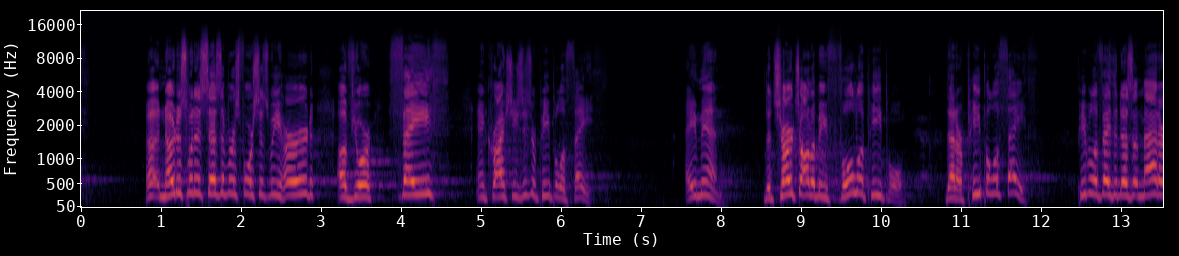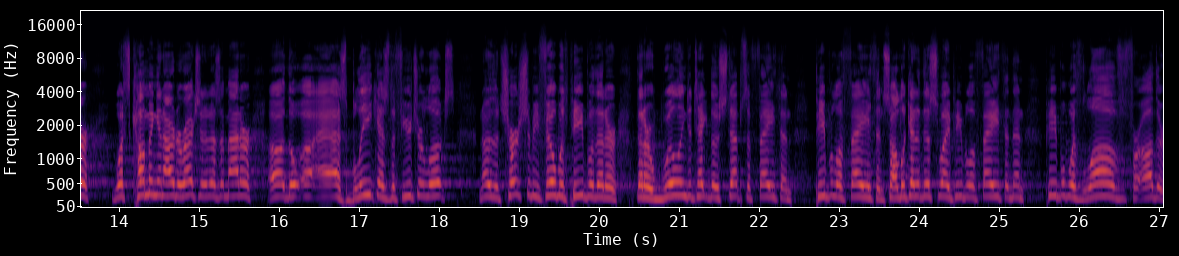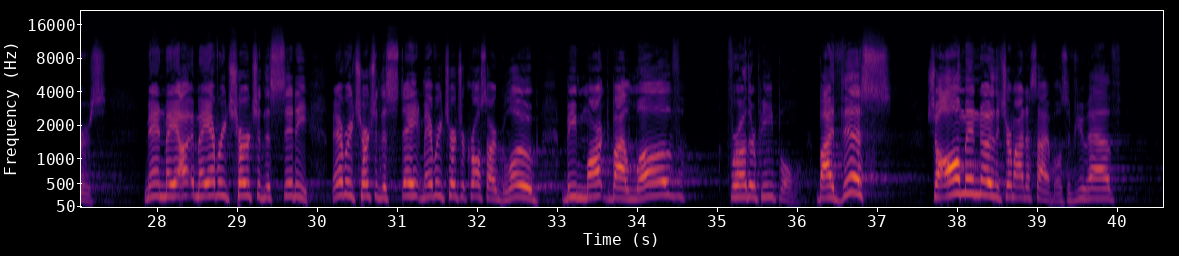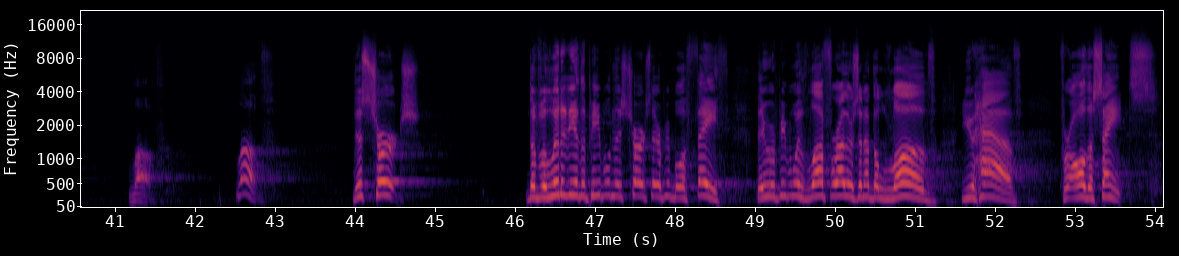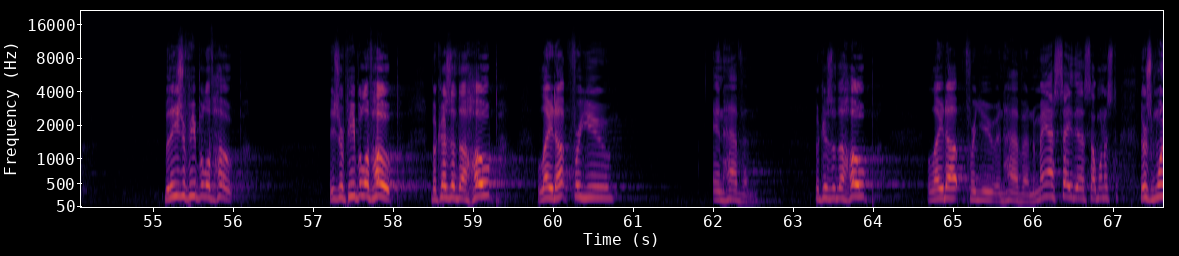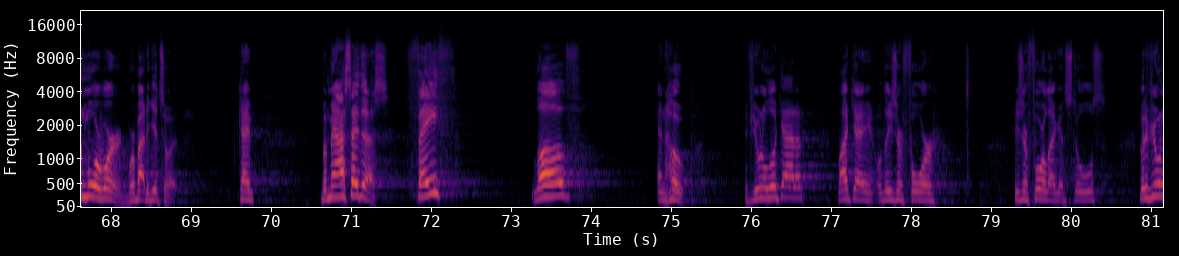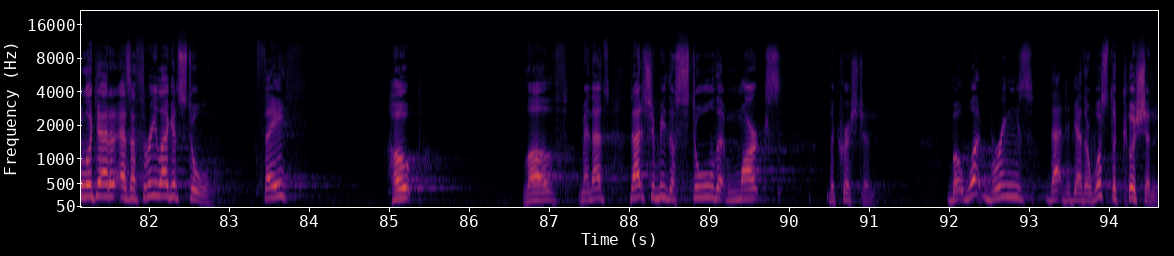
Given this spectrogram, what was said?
Uh, notice what it says in verse 4 since we heard of your faith in Christ Jesus. These are people of faith. Amen. The church ought to be full of people that are people of faith. People of faith, it doesn't matter what's coming in our direction, it doesn't matter uh, the, uh, as bleak as the future looks. No, the church should be filled with people that are, that are willing to take those steps of faith and people of faith. And so I look at it this way people of faith and then people with love for others. Man, may, uh, may every church in the city, may every church in the state, may every church across our globe be marked by love for other people. By this shall all men know that you're my disciples if you have love. Love. This church, the validity of the people in this church, they were people of faith. They were people with love for others and of the love you have for all the saints. But these are people of hope. These are people of hope because of the hope laid up for you in heaven. Because of the hope laid up for you in heaven. may I say this? I want to, there's one more word. We're about to get to it. Okay? But may I say this? Faith, love, and hope. If you want to look at it, like a, well, these are four, these are four legged stools. But if you want to look at it as a three legged stool, faith, hope, love, man, that's, that should be the stool that marks the Christian. But what brings that together? What's the cushion?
